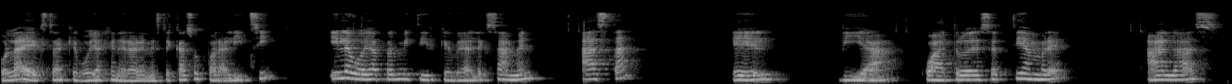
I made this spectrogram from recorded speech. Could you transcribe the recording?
o la extra que voy a generar en este caso para Litsi y le voy a permitir que vea el examen hasta el día 4 de septiembre a las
